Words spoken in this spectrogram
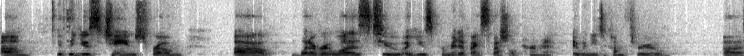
Um, if the use changed from uh, whatever it was to a use permitted by special permit, it would need to come through a,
